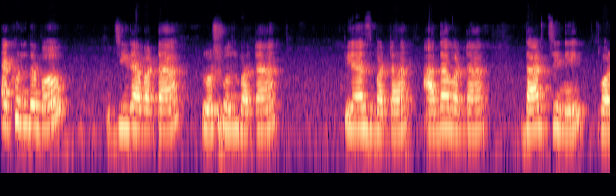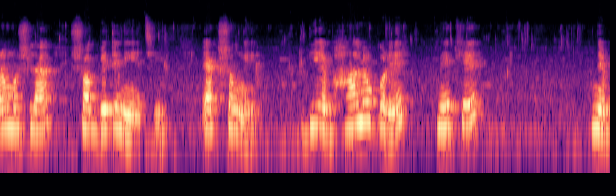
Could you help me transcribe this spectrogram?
এখন দেব জিরা বাটা, রসুন বাটা, পেঁয়াজ বাটা, আদা বাটা, দারচিনি, গরম মশলা সব বেটে নিয়েছি একসঙ্গে দিয়ে ভালো করে মেখে নেব।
